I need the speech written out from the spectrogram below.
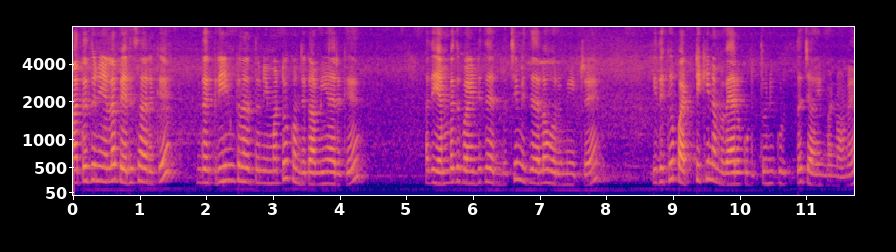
மற்ற துணியெல்லாம் பெருசாக இருக்குது இந்த க்ரீன் கலர் துணி மட்டும் கொஞ்சம் கம்மியாக இருக்குது அது எண்பது பாயிண்ட்டு தான் இருந்துச்சு. மிச்சதெல்லாம் ஒரு மீட்ரு. இதுக்கு பட்டிக்கு நம்ம வேறு கொடுத்து துணி கொடுத்து தான் ஜாயின் பண்ணோன்னு.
